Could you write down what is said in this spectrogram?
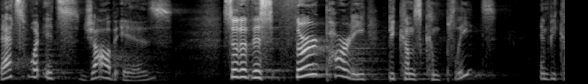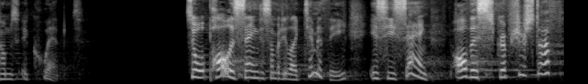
That's what its job is. So that this third party becomes complete and becomes equipped. So, what Paul is saying to somebody like Timothy is he's saying all this scripture stuff,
